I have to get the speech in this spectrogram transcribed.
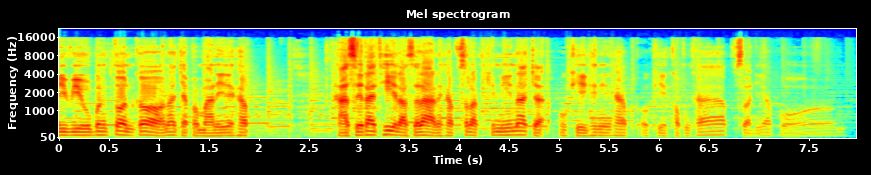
รีวิวเบื้องต้นก็น่าจะประมาณนี้นะครับ หาซื้อได้ที่ Lazada นะครับสำหรับคลิปนี้น่าจะโอเคแค่นี้นครับ โอเคขอบคุณครับ สวัสดีครับผม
